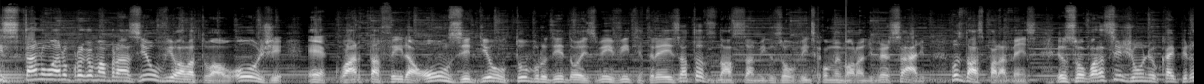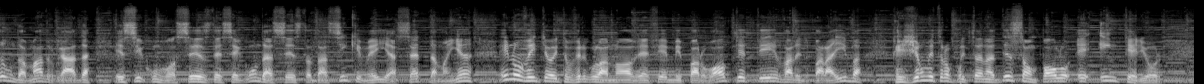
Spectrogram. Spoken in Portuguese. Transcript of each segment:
Está no ar o programa Brasil Viola Atual. Hoje é quarta-feira, 11 de outubro de 2023. A todos os nossos amigos ouvintes que comemoram aniversário, os nossos parabéns. Eu sou Guaraci Júnior, caipirão da madrugada, e sigo com vocês de segunda a sexta, das 5h30 às 7 da manhã, em 98,9 FM para o Alto TT, Vale do Paraíba, região metropolitana de São Paulo e interior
